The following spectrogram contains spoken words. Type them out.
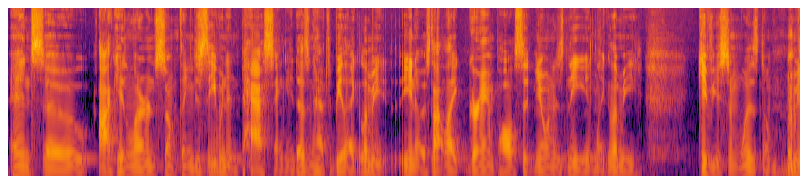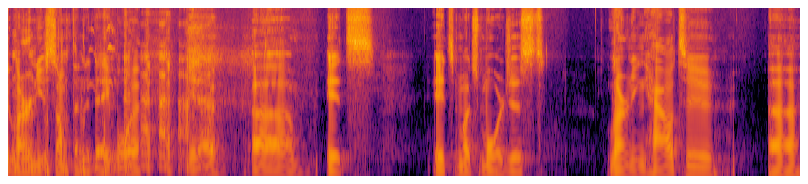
And so I can learn something just even in passing. It doesn't have to be like, let me, you know, it's not like grandpa sitting on his knee and like, let me give you some wisdom. Let me learn you something today, boy. You know, um, it's, it's much more just learning how to, uh,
